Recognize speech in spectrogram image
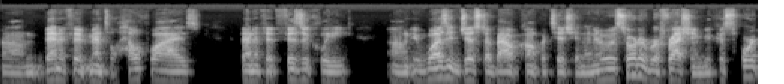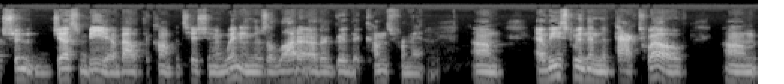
um, benefit mental health wise, benefit physically. Um, it wasn't just about competition, and it was sort of refreshing because sports shouldn't just be about the competition and winning. There's a lot of other good that comes from it. Um, at least within the Pac-12, um,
